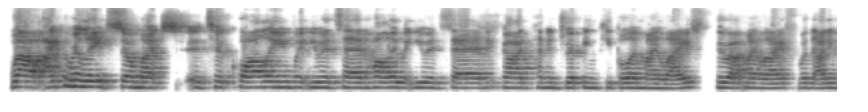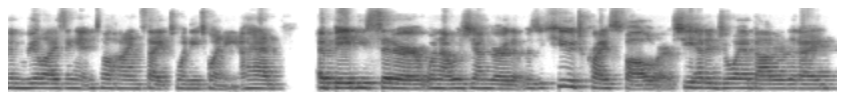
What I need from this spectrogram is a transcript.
wow, I can relate so much uh, to Qualley, what you had said, Holly, what you had said, God kind of dripping people in my life throughout my life without even realizing it until hindsight 2020. I had a babysitter when I was younger that was a huge Christ follower. She had a joy about her that I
